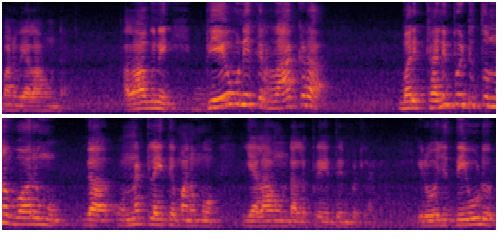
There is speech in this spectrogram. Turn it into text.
మనం ఎలా ఉండాలి? అలాగనే దేవుని యొక్క రాకడ మరి కనిపెట్టుతున్న వారముగా ఉన్నట్లయితే మనము ఎలా ఉండాలి ప్రియ దేవుని బిడ్డలాగా ఈరోజు దేవుడు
